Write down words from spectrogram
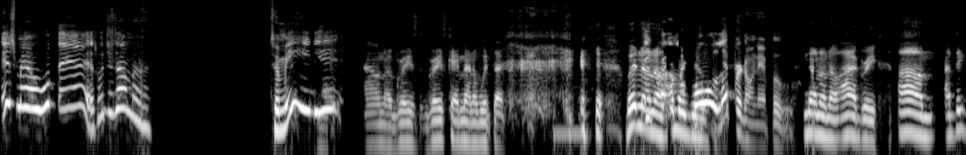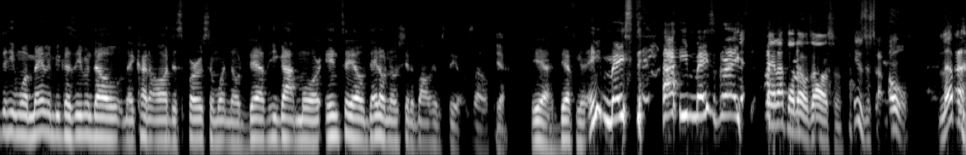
Ishmael whooped their ass. What you talking about? To me, he did. I don't know. Grace Grace came out with the, but no, He no, I'm a whole leopard on that fool. no, no, no. I agree. Um, I think that he won mainly because even though they kind of all dispersed and wasn't no death, he got more intel. They don't know shit about him still. So Yeah. yeah, definitely. He maced he maced Grace. Man, I thought that was awesome. He was just like, oh, leopard.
